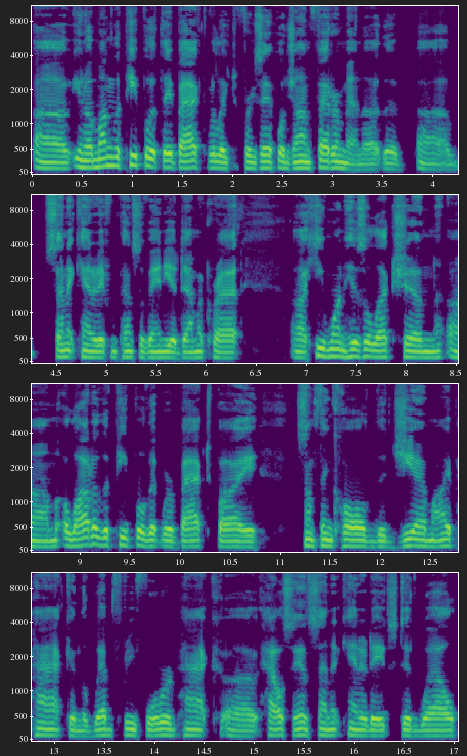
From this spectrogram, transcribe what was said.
uh, you know, among the people that they backed were like, for example, John Fetterman, uh, the uh, Senate candidate from Pennsylvania, Democrat. Uh, he won his election. Um, a lot of the people that were backed by something called the GMI PAC and the Web3 Forward PAC, uh, House and Senate candidates did well.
